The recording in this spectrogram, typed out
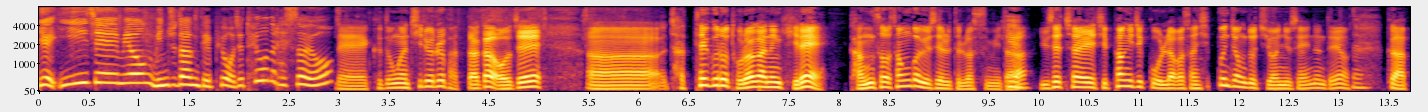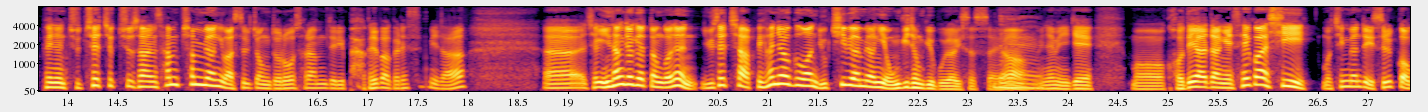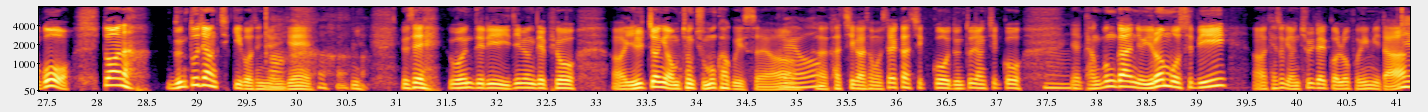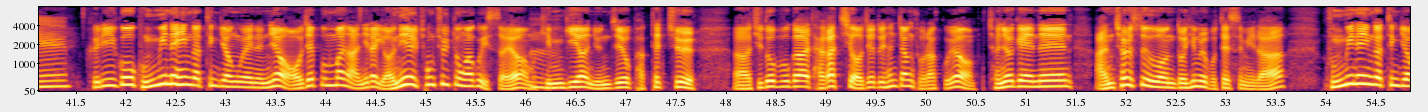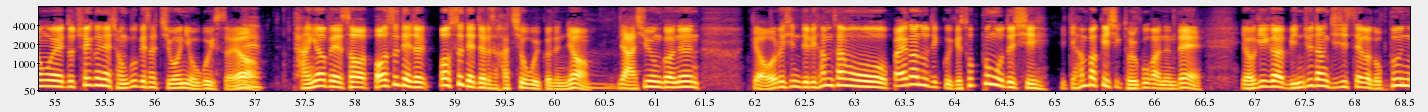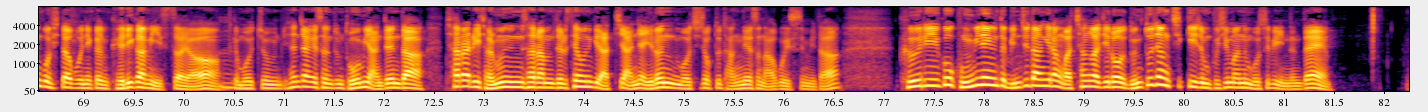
예, 이재명 민주당 대표 어제 퇴원을 했어요. 네, 그동안 치료를 받다가 어제 아, 자택으로 돌아가는 길에 강서 선거 유세를 들렀습니다. 예. 유세차에 지팡이 짚고 올라가서 한 10분 정도 지원 유세했는데요. 네. 그 앞에는 주최 측 추산 3천 명이 왔을 정도로 사람들이 바글바글했습니다. 아, 제가 인상적이었던 거는 유세차 앞에 현역 의원 60여 명이 옹기종기 모여 있었어요. 네. 왜냐하면 이게 뭐 거대 야당의 세과시 뭐 측면도 있을 거고 또 하나 눈도장 찍기거든요. 아. 이게 요새 의원들이 이재명 대표 어, 일정에 엄청 주목하고 있어요. 그래요? 가- 같이 가서 뭐 셀카 찍고 눈도장 찍고 음. 예, 당분간 이런 모습이 어, 계속 연출될 걸로 보입니다. 예. 그리고 국민의힘 같은 경우에는요 어제뿐만 아니라 연일 총출동하고 있어요. 뭐 음. 김기현, 윤재욱, 박태출 어, 지도부가 다 같이 어제도 현장 돌았고요. 저녁에는 안철수 의원도 힘을 보탰습니다. 국민의힘 같은 경우에도 최근에 전국에서 지원이 오고 있어요. 네. 당협에서 버스 대절 버스 대절에서 같이 오고 있거든요. 음. 근데 아쉬운 거는 어르신들이 335 빨간 옷 입고 이렇게 소풍 오듯이 이렇게 한 바퀴씩 돌고 가는데 여기가 민주당 지지세가 높은 곳이다 보니까 좀 괴리감이 있어요. 음. 뭐좀 현장에서는 좀 도움이 안 된다. 차라리 젊은 사람들 세우는 게 낫지 않냐 이런 뭐 지적도 당내에서 나오고 있습니다. 그리고 국민의힘도 민주당이랑 마찬가지로 눈도장 찍기 좀 부심하는 모습이 있는데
